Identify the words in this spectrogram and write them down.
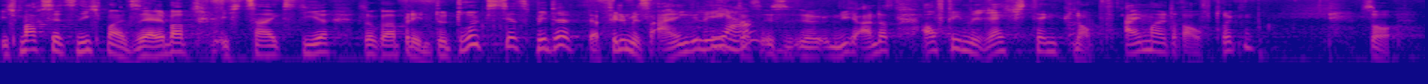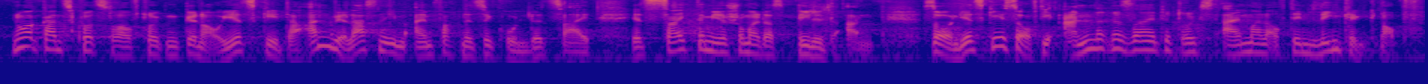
ich mache es jetzt nicht mal selber. Ich zeige es dir sogar blind. Du drückst jetzt bitte, der Film ist eingelegt, ja. das ist äh, nicht anders, auf den rechten Knopf. Einmal draufdrücken. So, nur ganz kurz draufdrücken. Genau, jetzt geht er an. Wir lassen ihm einfach eine Sekunde Zeit. Jetzt zeigt er mir schon mal das Bild an. So, und jetzt gehst du auf die andere Seite, drückst einmal auf den linken Knopf.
